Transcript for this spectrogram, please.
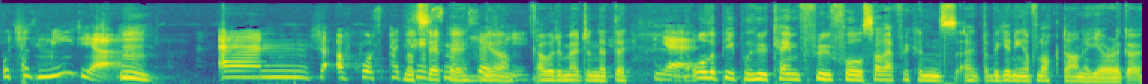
which is media. Mm and of course Patrice Motsepe, Yeah, I would imagine that the yeah. all the people who came through for South Africans at the beginning of lockdown a year ago,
